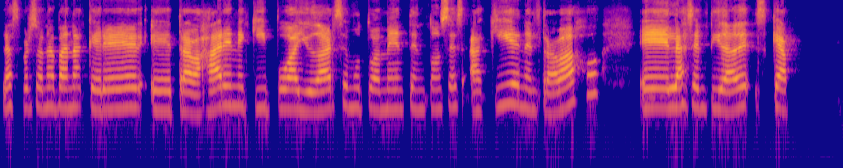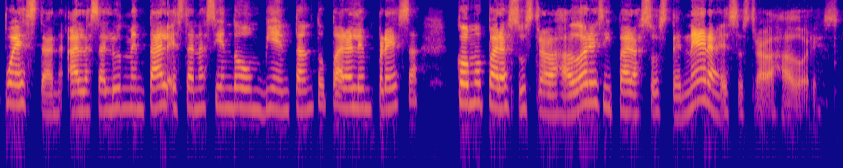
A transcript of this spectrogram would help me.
Las personas van a querer eh, trabajar en equipo, ayudarse mutuamente. Entonces, aquí en el trabajo, eh, las entidades que a la salud mental están haciendo un bien tanto para la empresa como para sus trabajadores y para sostener a esos trabajadores.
